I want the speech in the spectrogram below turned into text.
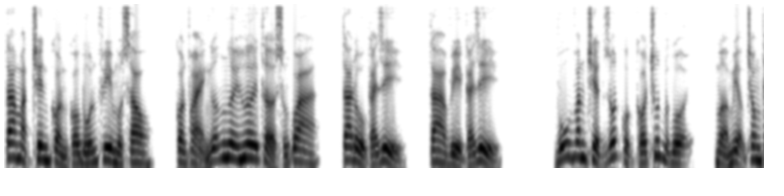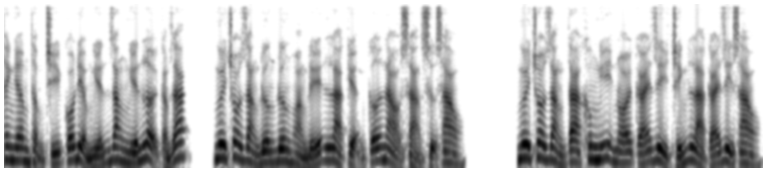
Ta mặt trên còn có bốn phi một sau, còn phải ngưỡng ngươi hơi thở xuống qua, ta đổ cái gì, ta vì cái gì. Vũ văn triệt rốt cuộc có chút bực bội, mở miệng trong thanh âm thậm chí có điểm nghiến răng nghiến lợi cảm giác, ngươi cho rằng đương đương hoàng đế là kiện cỡ nào sản sự sao. Ngươi cho rằng ta không nghĩ nói cái gì chính là cái gì sao.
